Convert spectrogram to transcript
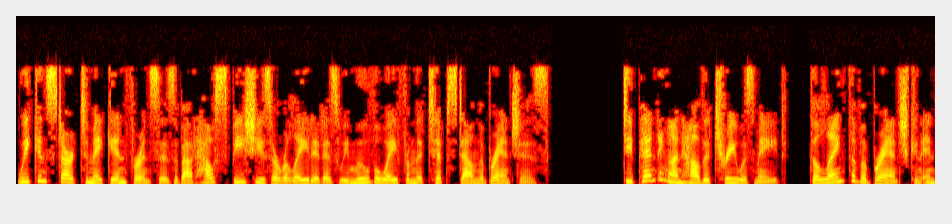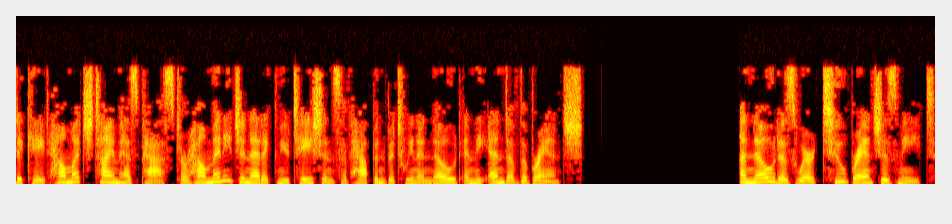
We can start to make inferences about how species are related as we move away from the tips down the branches. Depending on how the tree was made, the length of a branch can indicate how much time has passed or how many genetic mutations have happened between a node and the end of the branch. A node is where two branches meet.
